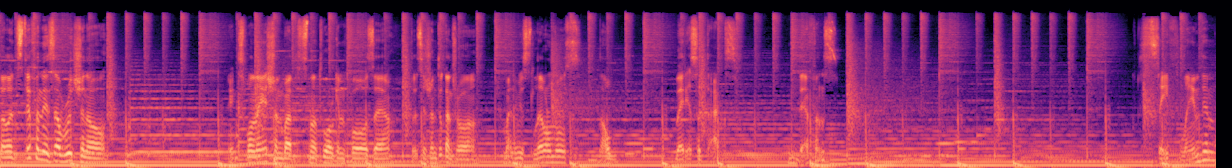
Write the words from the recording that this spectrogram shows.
Well, it's Stephanie's original explanation, but it's not working for the PlayStation 2 controller. Might use lever moves, now various attacks, defense, safe landing.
